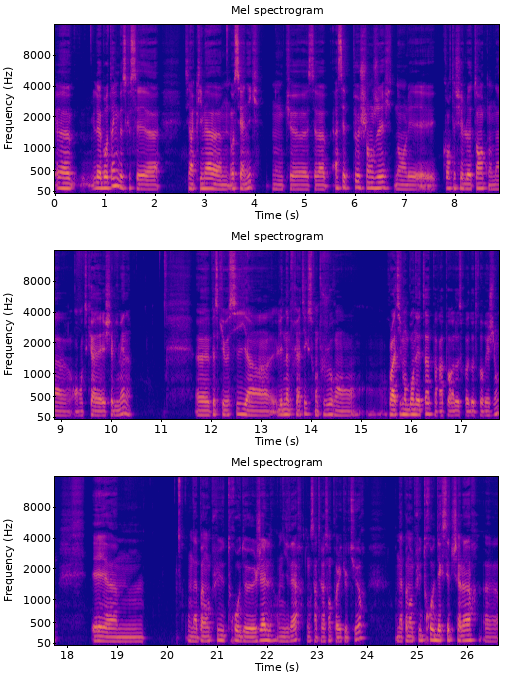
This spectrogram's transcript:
Euh, La Bretagne, parce que c'est euh, c'est un climat euh, océanique, donc euh, ça va assez peu changer dans les courtes échelles de temps qu'on a, en tout cas à échelle humaine. parce qu'il y a aussi les nappes phréatiques seront toujours en, relativement bon état par rapport à d'autres d'autres régions. Et on n'a pas non plus trop de gel en hiver, donc c'est intéressant pour les cultures on n'a pas non plus trop d'excès de chaleur. Euh,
